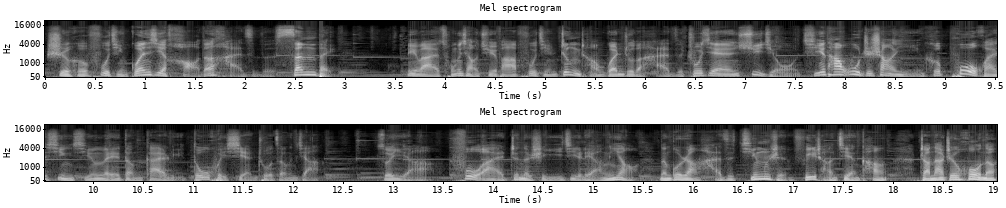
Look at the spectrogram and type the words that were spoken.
是和父亲关系好的孩子的三倍。另外，从小缺乏父亲正常关注的孩子，出现酗酒、其他物质上瘾和破坏性行为等概率都会显著增加。所以啊，父爱真的是一剂良药，能够让孩子精神非常健康，长大之后呢，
